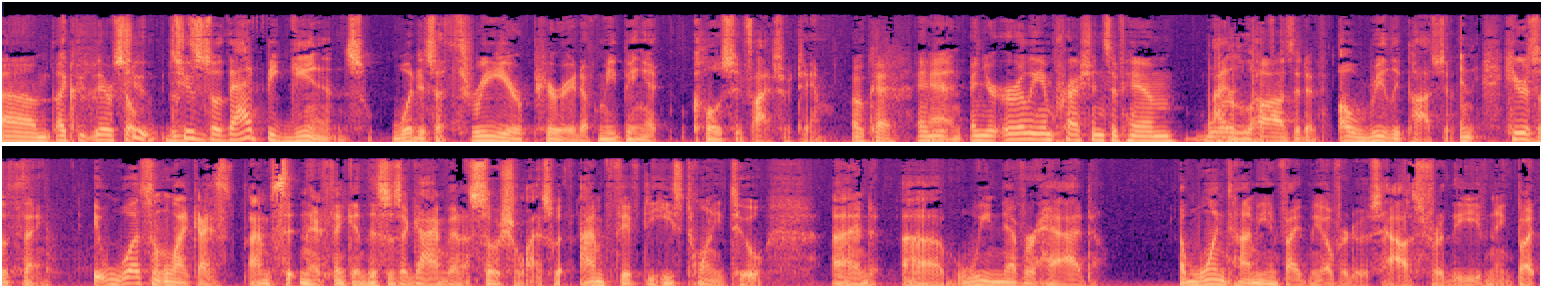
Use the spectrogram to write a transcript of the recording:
um, like there were So, two, two so that begins what is a three year period of me being a close advisor to him. okay. And, your, And- and your early impressions of him were positive. Oh, really positive. And here's the thing. It wasn't like I, am sitting there thinking this is a guy I'm going to socialize with. I'm 50, he's 22, and uh, we never had. One time he invited me over to his house for the evening, but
